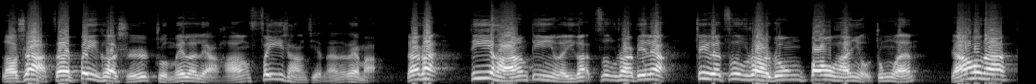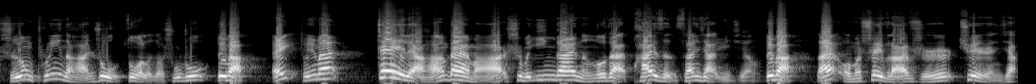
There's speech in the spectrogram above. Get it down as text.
老师啊，在备课时准备了两行非常简单的代码。大家看，第一行定义了一个字符串变量，这个字符串中包含有中文。然后呢，使用 print 函数做了个输出，对吧？哎，同学们，这两行代码是不是应该能够在 Python 三下运行，对吧？来，我们 Shift F 十确认一下。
